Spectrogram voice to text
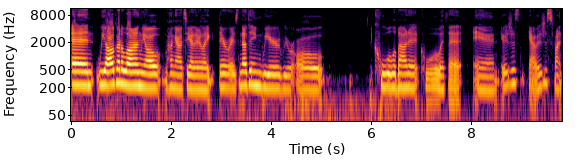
and we all got along. We all hung out together. Like there was nothing weird. We were all cool about it, cool with it, and it was just yeah, it was just fun.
